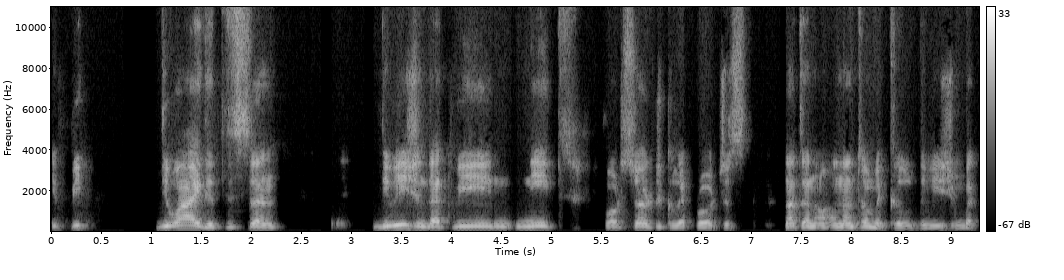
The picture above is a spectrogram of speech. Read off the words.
if we divide it, it's a division that we need for surgical approaches, not an anatomical division, but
